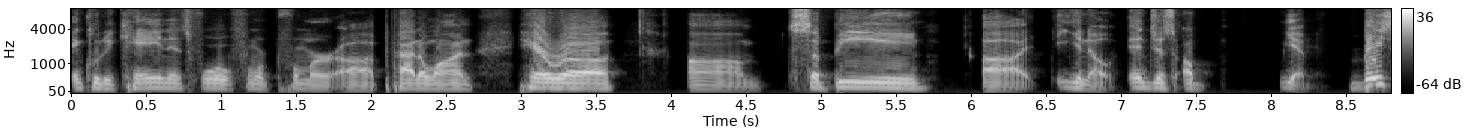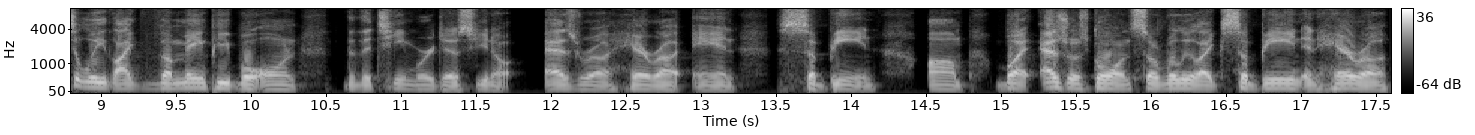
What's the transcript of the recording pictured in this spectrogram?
including Kane and former former, former uh, Padawan, Hera, um, Sabine, uh, you know, and just a yeah, basically like the main people on the, the team were just you know Ezra, Hera, and Sabine. Um, but Ezra's gone, so really like Sabine and Hera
